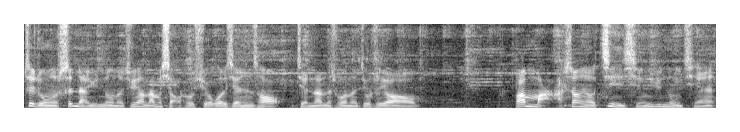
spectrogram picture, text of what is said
这种伸展运动呢，就像咱们小时候学过的健身操。简单的说呢，就是要把马上要进行运动前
